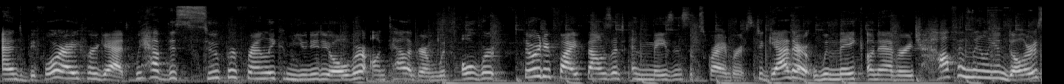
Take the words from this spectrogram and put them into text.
and before I forget, we have this super friendly community over on Telegram with over 35,000 amazing subscribers. Together, we make on average half a million dollars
